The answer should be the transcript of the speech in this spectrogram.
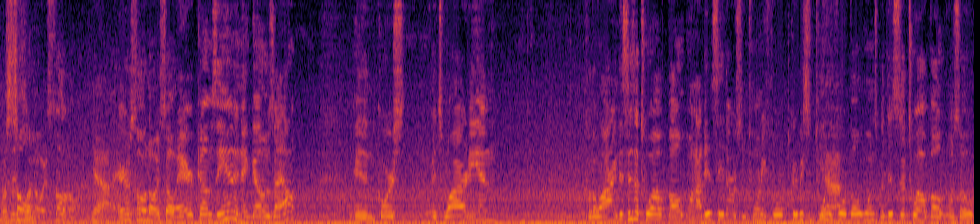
what's this? Solenoid. Solenoid. Yeah. The air solenoid. So air comes in and it goes out, and of course, it's wired in for the wiring. This is a 12 volt one. I did see there were some 24. Could be some 24 Yeah. volt ones? But this is a 12 volt one. So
